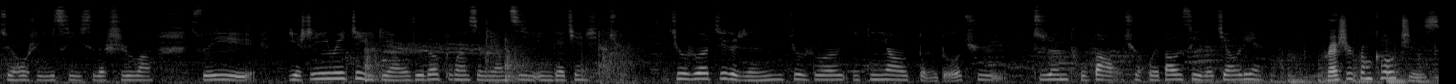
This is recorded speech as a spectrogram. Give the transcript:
最后是一次一次的失望，所以也是因为这一点，我觉得不管怎么样，自己应该坚持下去。就是说，这个人就是说，一定要懂得去知恩图报，去回报自己的教练。Pressure from coaches,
